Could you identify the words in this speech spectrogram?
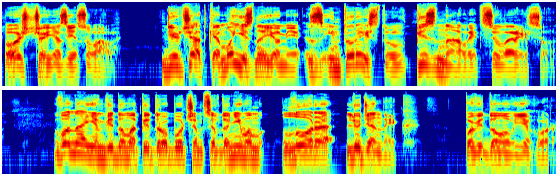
ось що я з'ясував. Дівчатка, мої знайомі з інтуристу впізнали цю Ларису. Вона їм відома під робочим псевдонімом Лора Людяник, повідомив Єгор.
